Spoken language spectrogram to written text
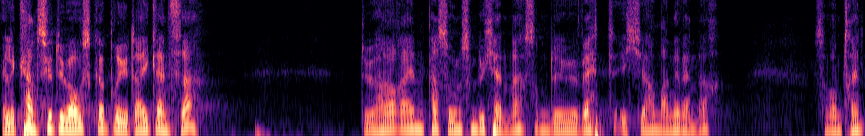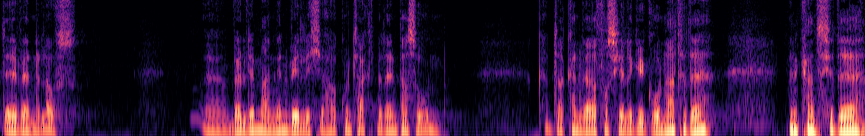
Eller kanskje du òg skal bryte ei grense. Du har en person som du kjenner, som du vet ikke har mange venner, som omtrent er venneløs. Eh, veldig mange vil ikke ha kontakt med den personen. Det kan være forskjellige grunner til det, men kanskje det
